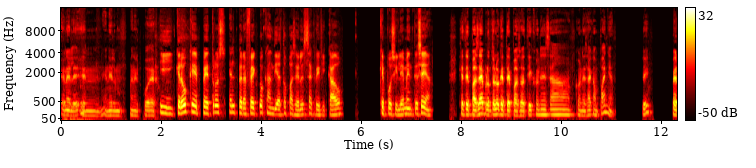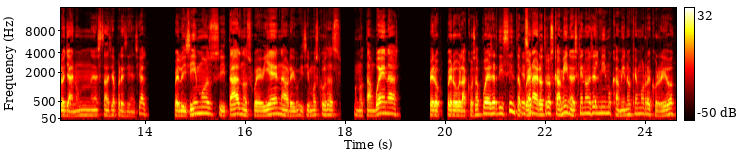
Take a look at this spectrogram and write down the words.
en el, en, en el, en el poder. Y creo que Petro es el perfecto candidato para ser el sacrificado que posiblemente sea. Que te pasa de pronto lo que te pasó a ti con esa, con esa campaña, ¿sí? Pero ya en una estancia presidencial. Pues lo hicimos y tal, nos fue bien, ahora hicimos cosas no tan buenas, pero, pero la cosa puede ser distinta, pueden Exacto. haber otros caminos, es que no es el mismo camino que hemos recorrido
